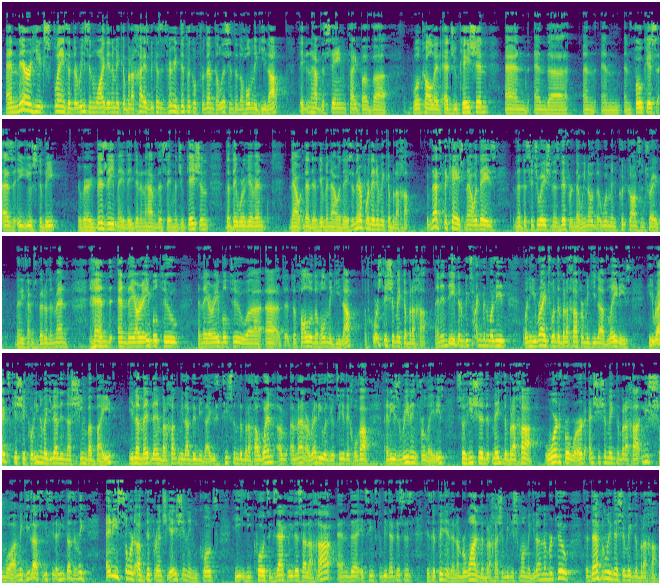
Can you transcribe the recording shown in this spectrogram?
And there he explains that the reason why they didn't make a bracha is because it's very difficult for them to listen to the whole Megillah. They didn't have the same type of, uh, we'll call it education and, and, uh, and, and, and focus as it used to be. They're very busy. Maybe they didn't have the same education that they were given now, that they're given nowadays. And therefore they didn't make a bracha. If that's the case nowadays, that the situation is different, that we know that women could concentrate many times better than men, and, and they are able to, and they are able to, uh, uh, to, to, follow the whole Megillah, of course they should make a bracha. And indeed, Rabbi Yitzhak ben Walid, when he writes what the bracha for Megillah of ladies, he writes, Kishekorin Megillah nashim b'bayit, Yilamed lehem brachat mila b'mila. You should teach them the bracha. When a, a man already was Yotzei Dechovah and he's reading for ladies, so he should make the bracha word for word, and she should make the bracha lishmoa Megillah. So you see that he doesn't make any sort of differentiation, and he quotes he, he quotes exactly this halacha, and uh, it seems to be that this is his opinion. That number one, the bracha should be lishmoa Megillah. Number two, that definitely they should make the bracha.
